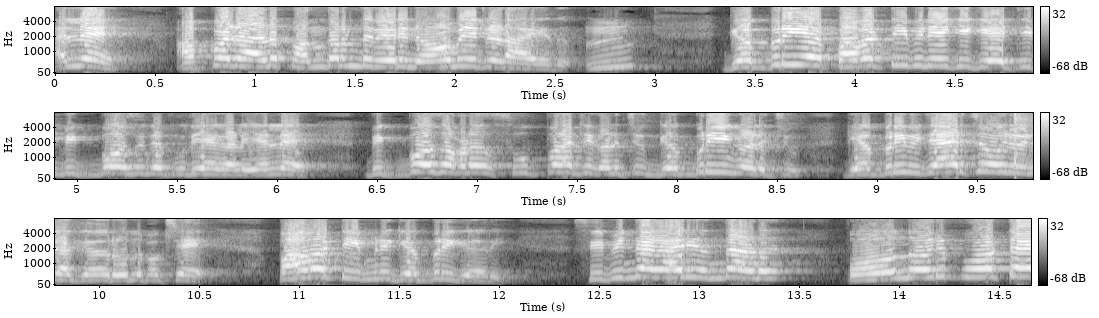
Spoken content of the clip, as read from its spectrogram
അല്ലേ? അപ്പോഴാണ് പന്ത്രണ്ട് പേര് നോമിനേറ്റഡ് ആയത്. ഗബ്രിയെ പവർ ടീമിലേക്ക് കയറ്റി ബിഗ് ബോസിന്റെ പുതിയ കളി അല്ലേ? ബിഗ് ബോസ് അവിടെ സൂപ്പറായിട്ട് കളിച്ചു ഗബ്രിയും കളിച്ചു. ഗബ്രി വിചാരിച്ച പോലും ഇല്ല കയറുമെന്ന് പക്ഷേ പവർ ടീമിന് ഗബ്രി കയറി സിബിന്റെ കാര്യം എന്താണ്? പോകുന്നവര് പോട്ടെ.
